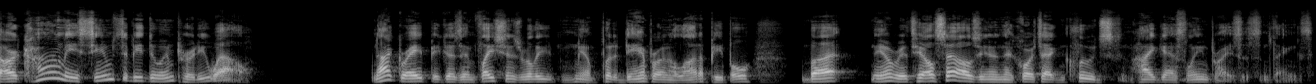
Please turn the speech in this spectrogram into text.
our economy seems to be doing pretty well. Not great because inflation has really you know put a damper on a lot of people, but you know retail sales, you know, and of course that includes high gasoline prices and things.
